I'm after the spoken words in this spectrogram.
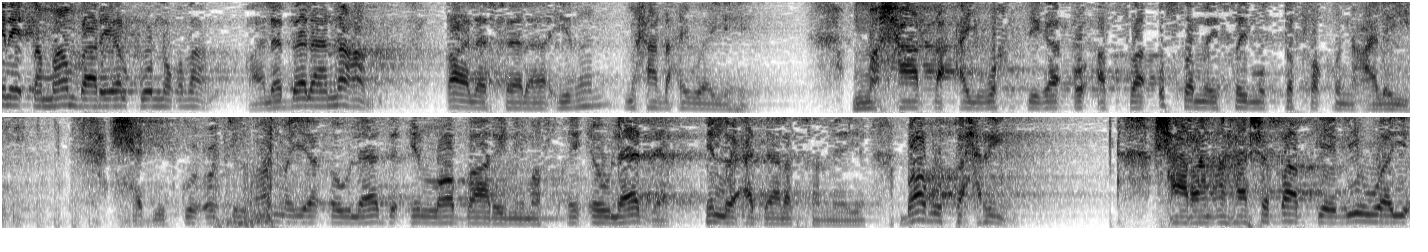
inay dhammaan baariyaal kuu noqdaan? Qaala balaa nacam. Qaala falaa idan maxaa dhacay waayahe? Maxaa dhacay wakhtiga oo aad saa u samaysay muttafaqun calayhi. Xadiidku wuxuu tilmaamayaa owlaadda in loo baarinimo owlaadda in loo cadaalad sameeyo. Baabu taxriim xaaraan ahaasho baabkeedii waaye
